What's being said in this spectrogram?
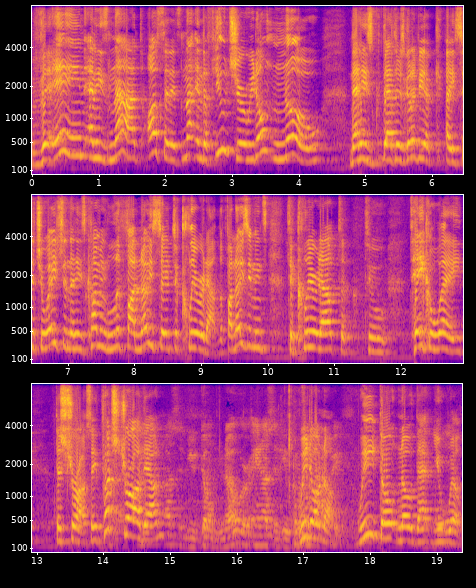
Ve'ein, and he's not asid. It's not in the future. We don't know that he's that there's going to be a, a situation that he's coming lefanoisoi to clear it out. Lefanoisoi means to clear it out to to take away the straw. So he puts straw down. Us if you don't know, or ain't us if you. We don't know. be? We don't know that you will.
